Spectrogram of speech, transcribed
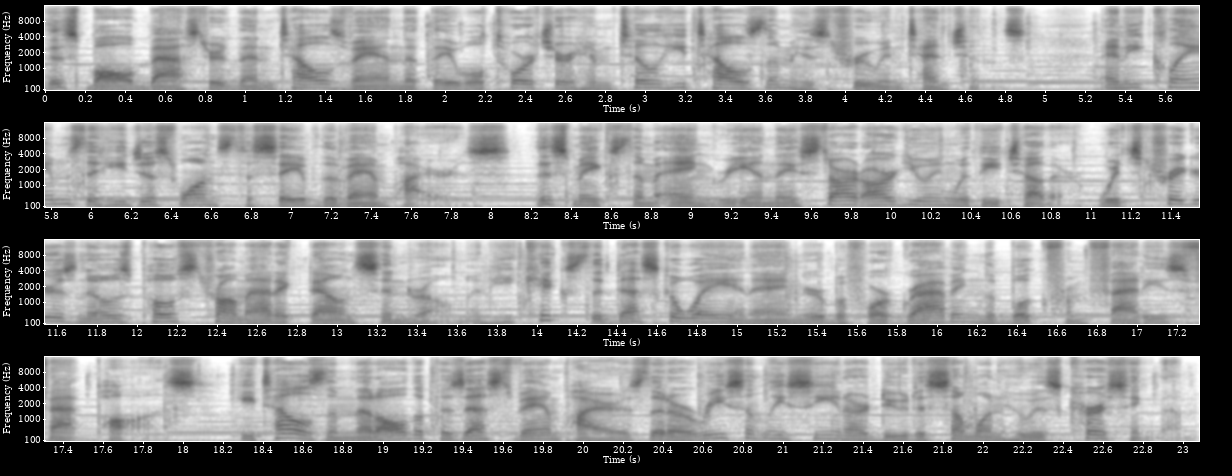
This bald bastard then tells Van that they will torture him till he tells them his true intentions, and he claims that he just wants to save the vampires. This makes them angry and they start arguing with each other, which triggers No's post-traumatic Down syndrome and he kicks the desk away in anger before grabbing the book from Fatty's fat paws. He tells them that all the possessed vampires that are recently seen are due to someone who is cursing them,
